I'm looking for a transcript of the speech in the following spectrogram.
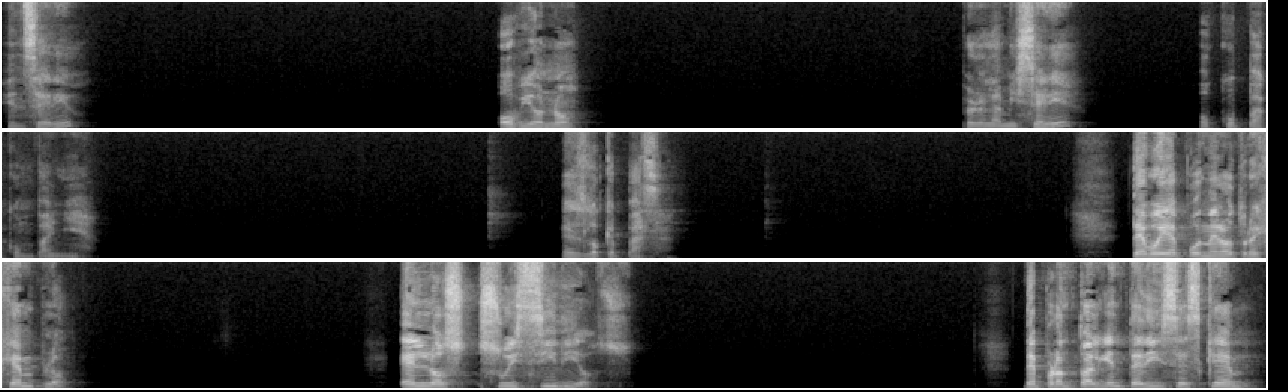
¿en serio? Obvio no. Pero la miseria ocupa compañía. Es lo que pasa. Te voy a poner otro ejemplo. En los suicidios. De pronto alguien te dice, es que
